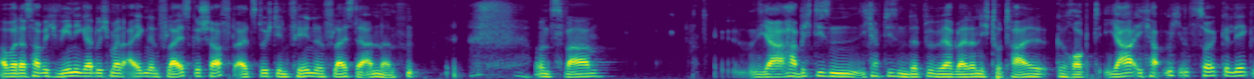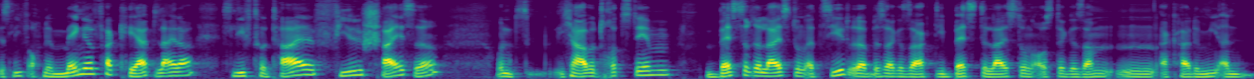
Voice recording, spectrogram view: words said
aber das habe ich weniger durch meinen eigenen Fleiß geschafft, als durch den fehlenden Fleiß der anderen. Und zwar ja, habe ich diesen, ich habe diesen Wettbewerb leider nicht total gerockt. Ja, ich habe mich ins Zeug gelegt. Es lief auch eine Menge verkehrt, leider. Es lief total viel Scheiße. Und ich habe trotzdem bessere Leistung erzielt oder besser gesagt die beste Leistung aus der gesamten Akademie an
